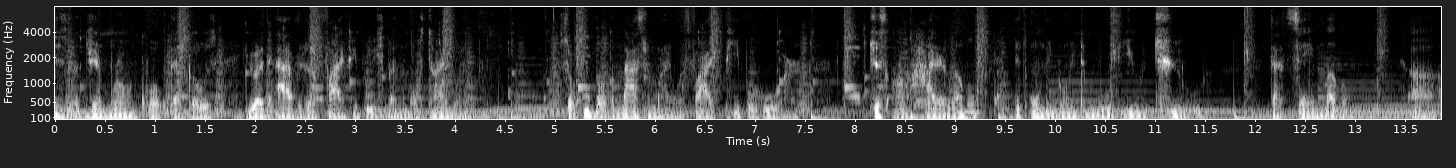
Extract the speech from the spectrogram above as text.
is a jim rohn quote that goes you are the average of the five people you spend the most time with. So if you build a mastermind with five people who are just on a higher level it's only going to move you to that same level. Uh,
